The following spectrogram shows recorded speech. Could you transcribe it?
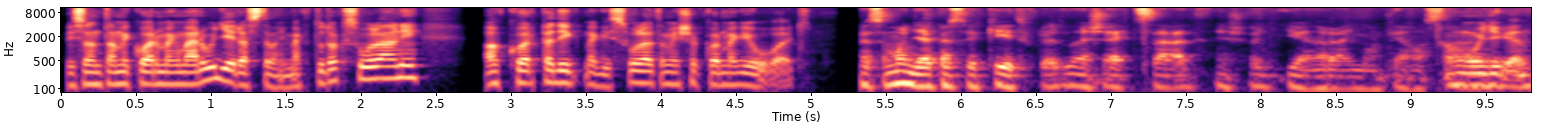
Viszont amikor meg már úgy éreztem, hogy meg tudok szólalni, akkor pedig meg is szólaltam, és akkor meg jó volt. Persze mondják azt, hogy két füled van és egy szád, és hogy ilyen arányban kell használni. Amúgy igen,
